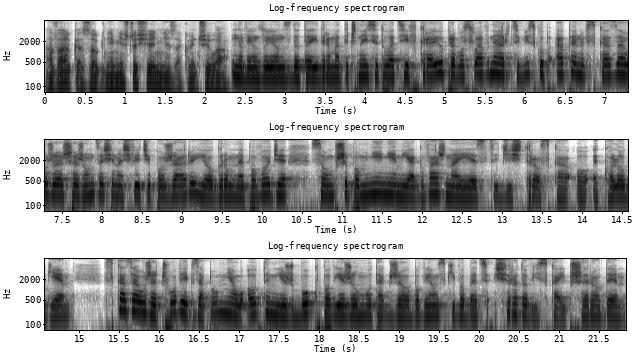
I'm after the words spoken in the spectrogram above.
a walka z ogniem jeszcze się nie zakończyła. Nawiązując do tej dramatycznej sytuacji w kraju, prawosławny arcybiskup Aten wskazał, że szerzące się na świecie pożary i ogromne powodzie są przypomnieniem, jak ważna jest dziś troska o ekologię. Wskazał, że człowiek zapomniał o tym, iż Bóg powierzył mu także obowiązki wobec środowiska i przyrody.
